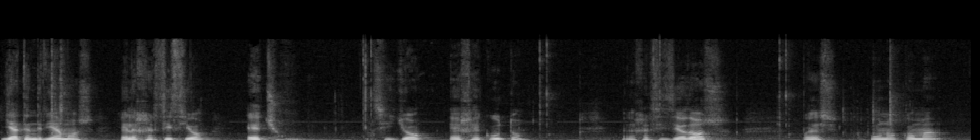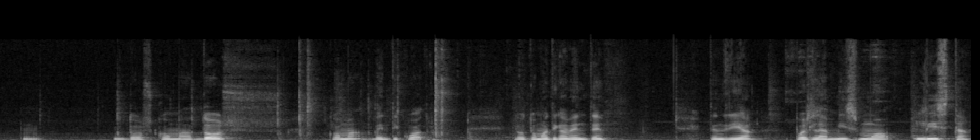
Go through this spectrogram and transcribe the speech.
ya tendríamos el ejercicio hecho. Si yo ejecuto el ejercicio 2, pues 1,2,2,24. Automáticamente tendría pues la misma lista,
